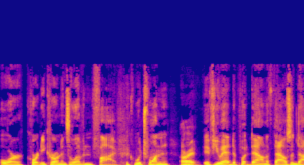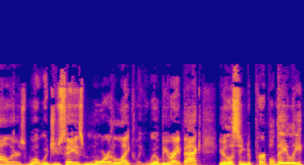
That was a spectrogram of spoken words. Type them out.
or Courtney Cronin's eleven and five. Like, which one? All right. If you had to put down a thousand dollars, what would you say is more likely? We'll be right back. You're listening to Purple Daily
